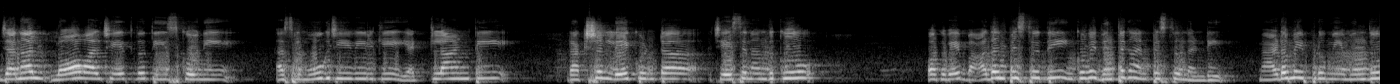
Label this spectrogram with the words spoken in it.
జనాలు లా వాళ్ళ చేతిలో తీసుకొని అసలు మూగజీవులకి ఎట్లాంటి రక్షణ లేకుండా చేసినందుకు ఒకవే బాధ అనిపిస్తుంది ఇంకోవే వింతగా అనిపిస్తుందండి. మేడం ఇప్పుడు మీ ముందు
